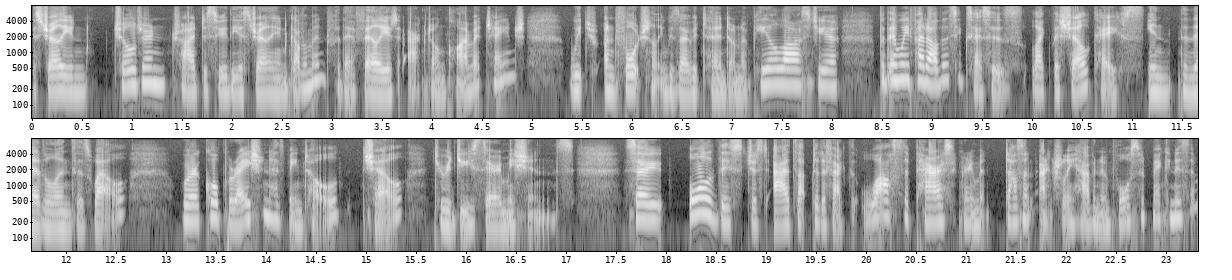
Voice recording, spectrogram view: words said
Australian children tried to sue the Australian government for their failure to act on climate change, which unfortunately was overturned on appeal last year. But then we've had other successes, like the Shell case in the Netherlands as well, where a corporation has been told, Shell, to reduce their emissions. So all of this just adds up to the fact that whilst the Paris Agreement doesn't actually have an enforcement mechanism,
